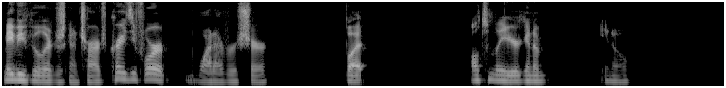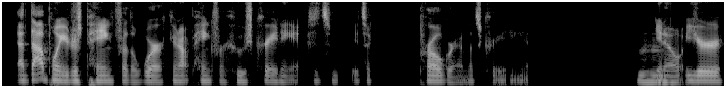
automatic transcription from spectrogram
Maybe people are just gonna charge crazy for it, whatever, sure. But ultimately you're gonna, you know, at that point you're just paying for the work. You're not paying for who's creating it because it's it's a program that's creating it. Mhm. you know you're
